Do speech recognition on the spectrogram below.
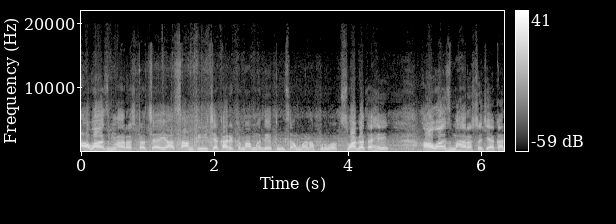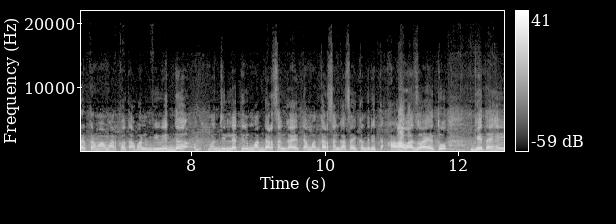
आवाज महाराष्ट्राच्या या साम टी व्हीच्या कार्यक्रमामध्ये तुमचं मनपूर्वक स्वागत आहे. आवाज महाराष्ट्राच्या या कार्यक्रमामार्फत आपण विविध जिल्ह्यातील मतदारसंघ आहेत त्या मतदारसंघाचा एकंदरीत आढावा जो आहे तो घेत आहे.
